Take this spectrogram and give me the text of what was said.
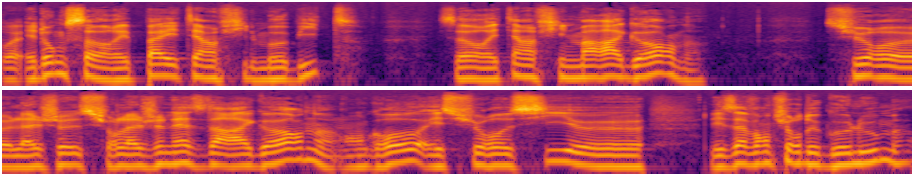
Ouais. Et donc, ça aurait pas été un film Hobbit, ça aurait été un film Aragorn. Sur, euh, la, sur la jeunesse d'Aragorn, en gros, et sur aussi euh, les aventures de Gollum,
